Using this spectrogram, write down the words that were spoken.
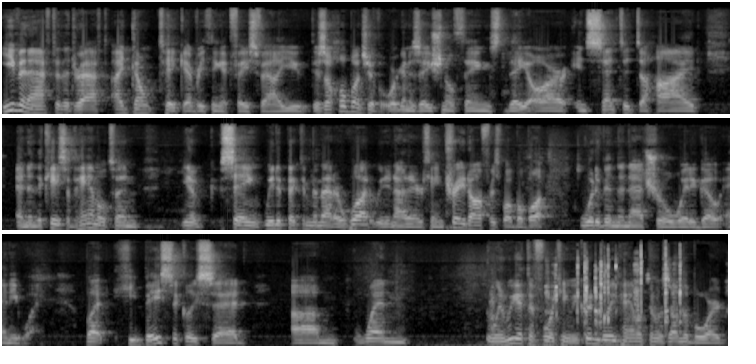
even after the draft, I don't take everything at face value. There's a whole bunch of organizational things they are incented to hide. And in the case of Hamilton, you know, saying we'd have picked him no matter what, we did not entertain trade offers, blah, blah, blah, would have been the natural way to go anyway. But he basically said um, when when we got to 14, we couldn't believe Hamilton was on the board.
